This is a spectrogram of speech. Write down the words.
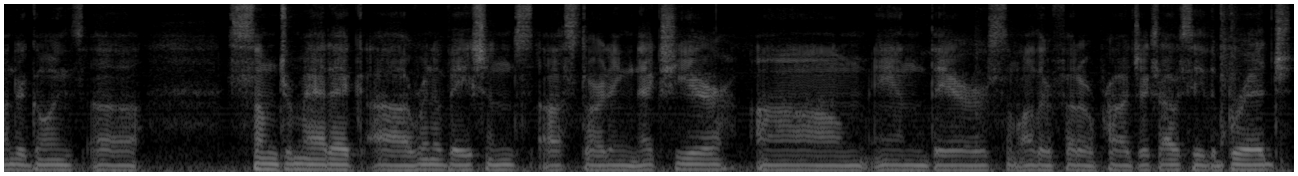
undergoing uh, some dramatic uh, renovations uh, starting next year. Um, and there's some other federal projects. Obviously, the bridge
